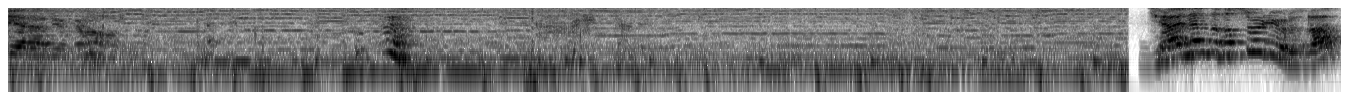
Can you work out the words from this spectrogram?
Hiçbir yararı yok ama olsun. Cehennemde nasıl ölüyoruz lan?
